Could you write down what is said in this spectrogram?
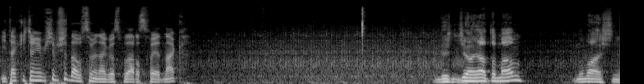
I taki ciągnik by się przydał w sumie na gospodarstwo jednak. Wiesz, gdzie ja to mam? No właśnie,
